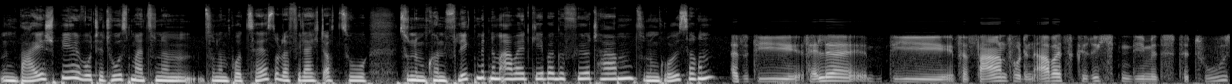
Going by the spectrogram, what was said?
ein, Beispiel, wo Tattoos mal zu einem, zu einem Prozess oder vielleicht auch zu, zu einem Konflikt mit einem Arbeitgeber geführt haben, zu einem größeren? Also die Fälle, die Verfahren vor den Arbeitsgerichten, die mit Tattoos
